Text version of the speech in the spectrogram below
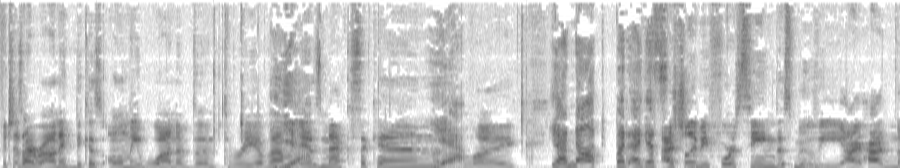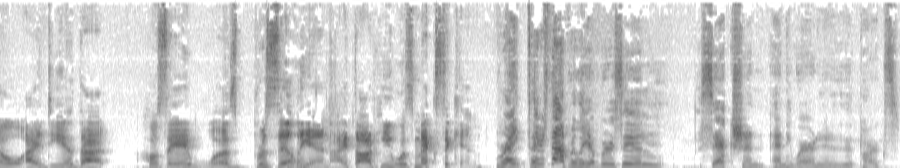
Which is ironic because only one of the three of them Yeah. is Mexican. Yeah. Like, yeah, not, but I guess actually, before seeing this movie, I had no idea that Jose was Brazilian. I thought he was Mexican, right. There's not really a Brazil section anywhere in any of the parks.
